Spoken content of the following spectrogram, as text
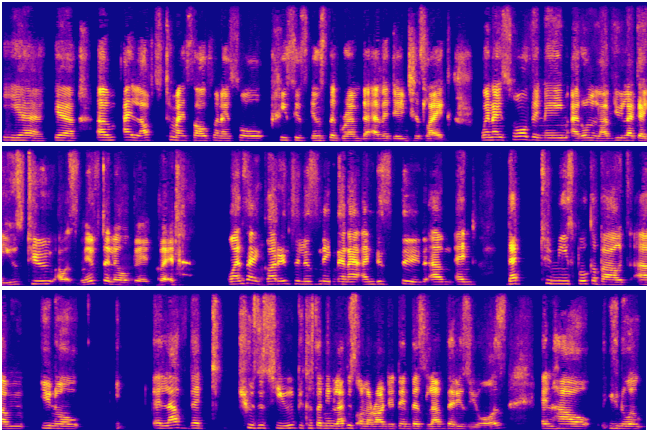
Yeah, yeah. Um, I laughed to myself when I saw Chrissy's Instagram the other day, and she's like, "When I saw the name, I don't love you like I used to. I was miffed a little bit, but once I got into listening, then I understood. Um, and that to me spoke about, um, you know, a love that chooses you because I mean, love is all around it, and there's love that is yours, and how you know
